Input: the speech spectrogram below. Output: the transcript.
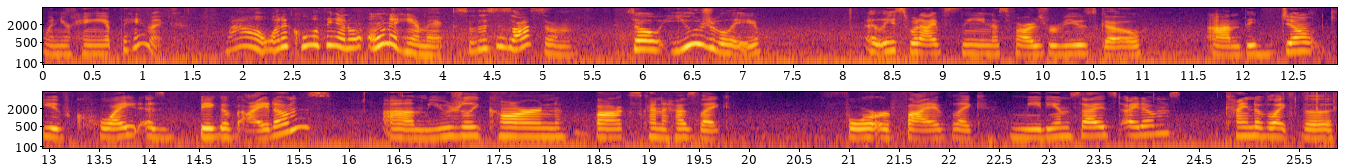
when you're hanging up the hammock. Wow, what a cool thing. I don't own a hammock, so this is awesome. So usually at least what I've seen as far as reviews go, um, they don't give quite as big of items. Um, usually Cairn box kind of has like four or five like medium-sized items, kind of like the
